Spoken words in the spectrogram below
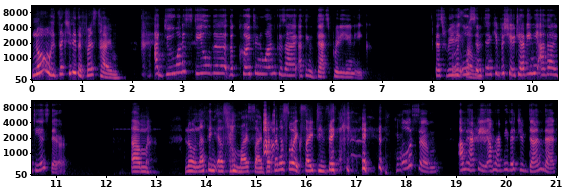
No, it's actually the first time. I do want to steal the the curtain one because I, I think that's pretty unique. That's really awesome. awesome. Thank you for sharing. Do you have any other ideas there? Um, no, nothing else from my side, but that was so exciting. Thank you. awesome. I'm happy. I'm happy that you've done that.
